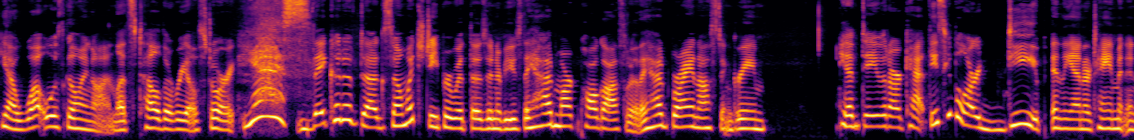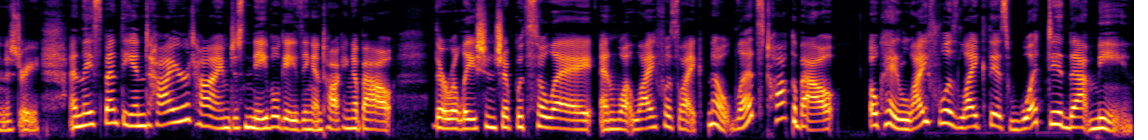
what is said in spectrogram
Yeah, what was going on? Let's tell the real story. Yes. They could have dug so much deeper with those interviews. They had Mark Paul Gosselaar, they had Brian Austin Green. You have David Arquette. These people are deep in the entertainment industry, and they spent the entire time just navel gazing and talking about their relationship with Soleil and what life was like. No, let's talk about okay, life was like this. What did that mean?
